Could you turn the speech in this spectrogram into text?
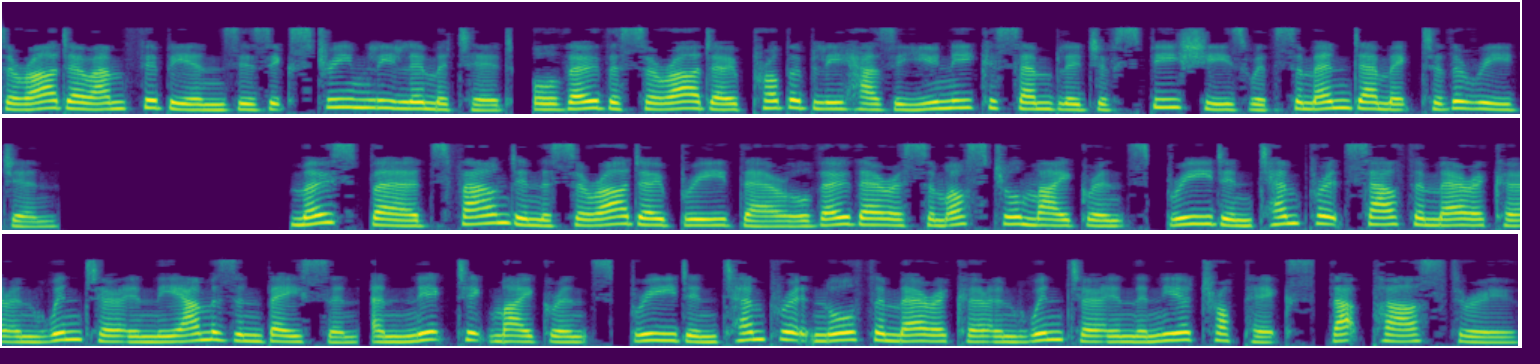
Cerrado amphibians is extremely limited, although the Cerrado probably has a unique assemblage of species with some endemic to the region. Most birds found in the Cerrado breed there although there are some austral migrants breed in temperate South America and winter in the Amazon basin and nearctic migrants breed in temperate North America and winter in the neotropics that pass through.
